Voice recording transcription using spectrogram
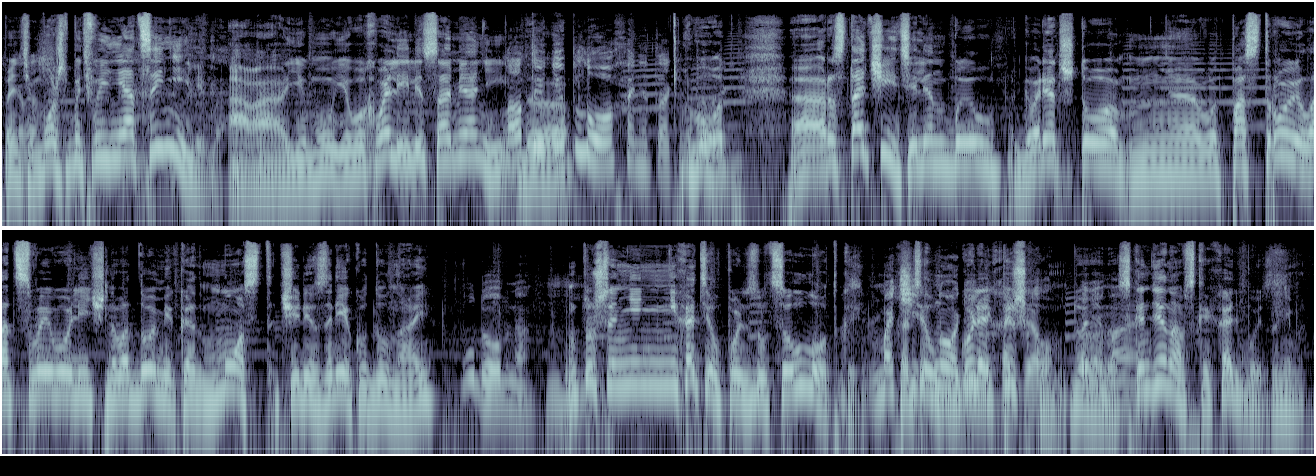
Понимаете, может быть, вы и не оценили бы, а, а ему его хвалили сами они. Ну, а да. ты неплохо, не так. Вот. А, Расточителен был. Говорят, что э, вот построил от своего личного домика мост через реку Дунай. Удобно. Ну, потому что не, не хотел пользоваться лодкой. Мочить хотел ноги гулять не хотел. пешком. Да, да, Понимаю. скандинавской ходьбой заниматься.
